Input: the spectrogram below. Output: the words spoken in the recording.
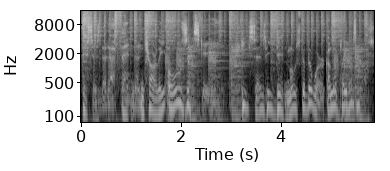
This is the defendant, Charlie Olszewski. He says he did most of the work on the plaintiff's house,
